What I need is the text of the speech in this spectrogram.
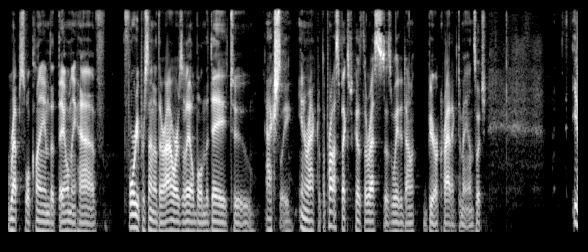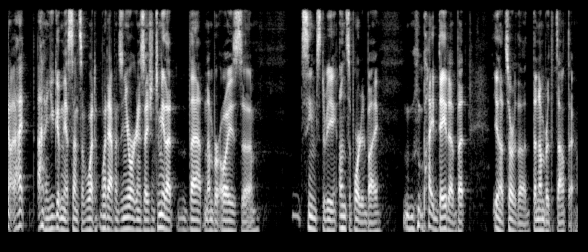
reps will claim that they only have 40% of their hours available in the day to actually interact with the prospects because the rest is weighted down with bureaucratic demands, which, you know, I, I don't know, you give me a sense of what, what happens in your organization. To me, that, that number always uh, seems to be unsupported by, by data, but, you know, it's sort of the, the number that's out there.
